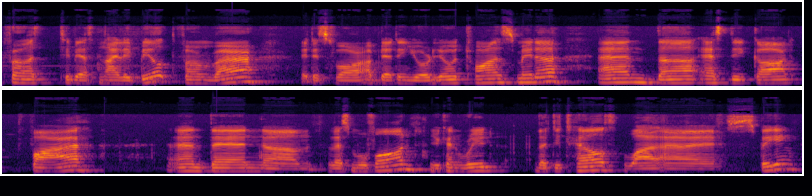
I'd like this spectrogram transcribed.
first TBS nightly build firmware. It is for updating your radio transmitter and the SD card file and then um, let's move on you can read the details while I speaking.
